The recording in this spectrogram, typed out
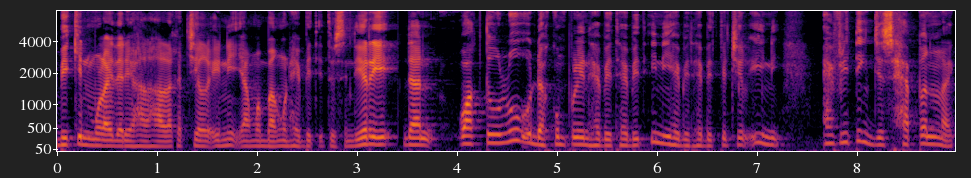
bikin mulai dari hal-hal kecil ini yang membangun habit itu sendiri. Dan waktu lu udah kumpulin habit-habit ini habit-habit kecil ini everything just happen like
